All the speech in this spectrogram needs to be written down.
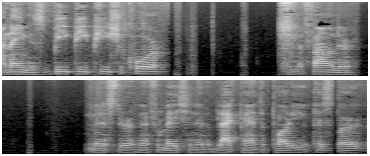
My name is BPP Shakur. I'm the founder Minister of Information of the Black Panther Party of Pittsburgh.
